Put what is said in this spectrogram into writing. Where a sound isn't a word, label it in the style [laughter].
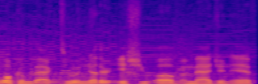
Welcome back to another issue of Imagine If.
